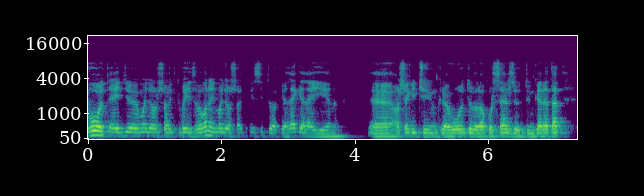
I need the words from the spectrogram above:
Volt egy magyar sajt, vagy van egy magyar sajtkészítő, aki a legelején a segítségünkre volt, ővel akkor szerződtünk erre. Tehát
